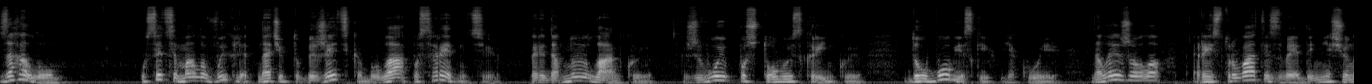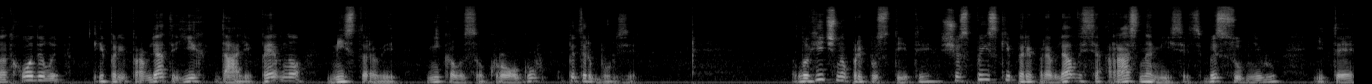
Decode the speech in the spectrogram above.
Загалом, усе це мало вигляд, начебто Бежецька була посередницею, передавною ланкою, живою поштовою скринькою, до обов'язків якої належало реєструвати зведення, що надходили, і переправляти їх далі, певно, містерові Ніколасу Крогу у Петербурзі. Логічно припустити, що списки переправлялися раз на місяць, без сумніву, і те,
